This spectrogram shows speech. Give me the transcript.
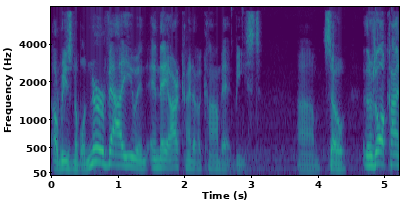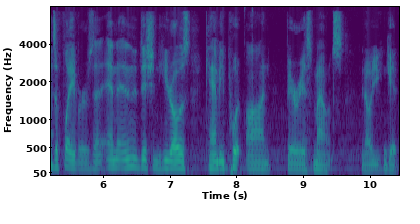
a reasonable nerve value, and, and they are kind of a combat beast. Um, so there's all kinds of flavors, and, and in addition, heroes can be put on various mounts. You know, you can get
